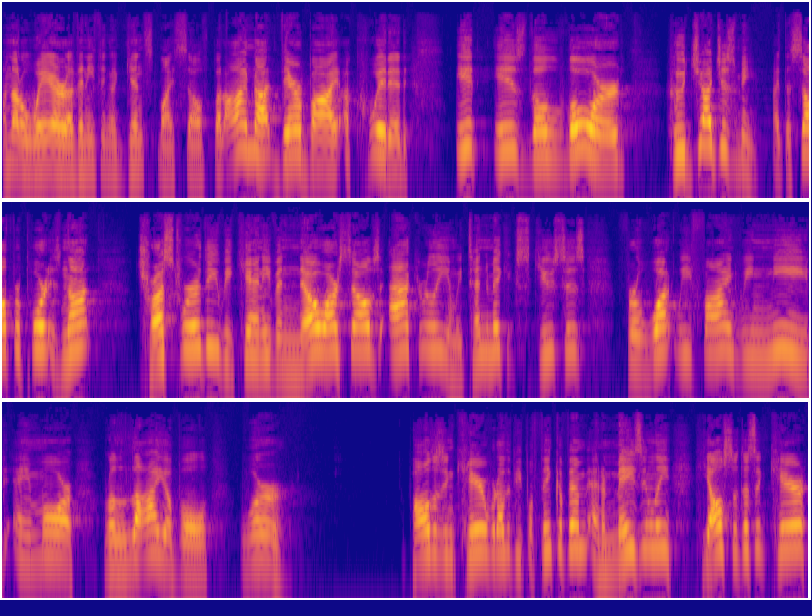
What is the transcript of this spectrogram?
I'm not aware of anything against myself, but I'm not thereby acquitted. It is the Lord who judges me. Right? The self report is not trustworthy. We can't even know ourselves accurately, and we tend to make excuses for what we find. We need a more reliable word. Paul doesn't care what other people think of him, and amazingly, he also doesn't care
